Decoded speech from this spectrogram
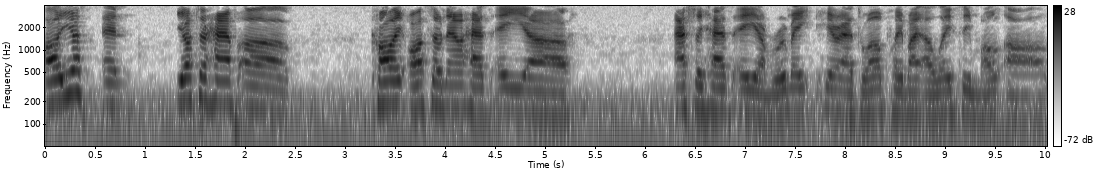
Uh yes, and you also have uh Carly also now has a uh actually has a, a roommate here as well, played by uh, Laci Mo uh,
